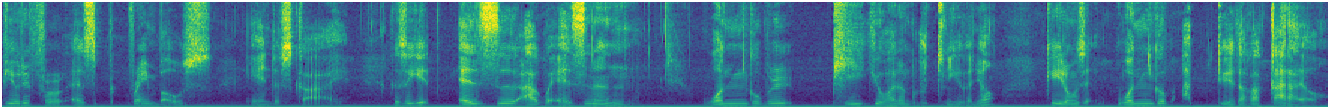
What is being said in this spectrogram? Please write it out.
beautiful as rainbows in the sky. 그래서 이게 as하고 as는 원급을 비교하는 루틴이거든요. 그 이런 원급 앞뒤에다가 깔아요.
